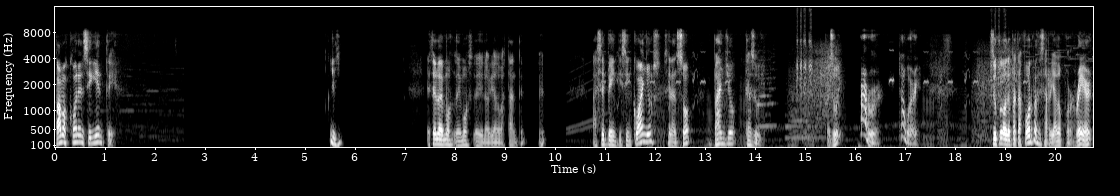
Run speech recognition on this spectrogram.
Vamos con el siguiente. Este lo hemos, lo hemos eh, laureado bastante. ¿eh? Hace 25 años se lanzó Banjo Kazooie. ¿Kazooie? Don't worry. Es un juego de plataformas desarrollado por Rare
